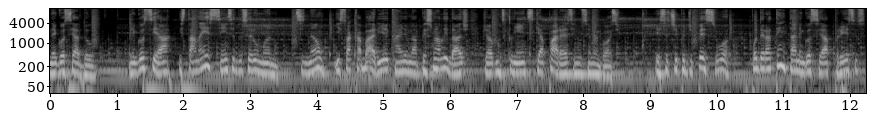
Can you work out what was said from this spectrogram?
negociador. Negociar está na essência do ser humano, senão isso acabaria caindo na personalidade de alguns clientes que aparecem no seu negócio. Esse tipo de pessoa poderá tentar negociar preços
